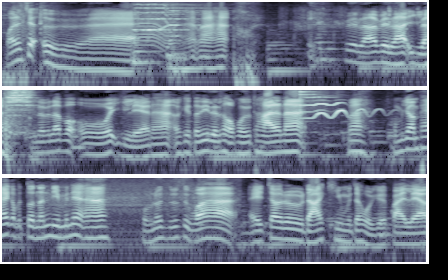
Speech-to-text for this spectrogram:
ไว้ลันเชอร์เออนะมาฮะ เวลาเวลาอีกแล้วเวลาเวลาบอกโอ้ยอีกแล้วนะฮะโอเคตอนนี้เหลือสองคนสุดท้ายแล้วนะมาผมยอมแพ้กับตัวนั้นดีไหมเนี่ยฮะผมเริ่มรู้สึกว่าไอ้เจ้าดาร์คิงมันจะโหดเกินไปแล้ว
